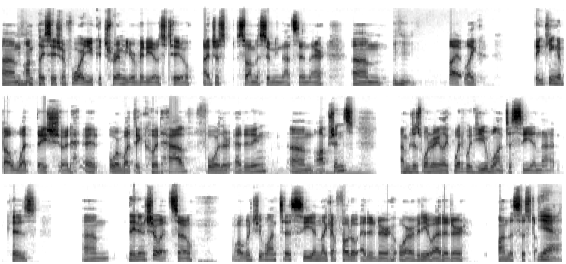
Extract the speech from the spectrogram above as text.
Um, mm-hmm. On PlayStation 4, you could trim your videos too. I just so I'm assuming that's in there. Um, mm-hmm. But like thinking about what they should or what they could have for their editing um, options, I'm just wondering like what would you want to see in that? Because um, they didn't show it. So what would you want to see in like a photo editor or a video editor on the system? Yeah,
